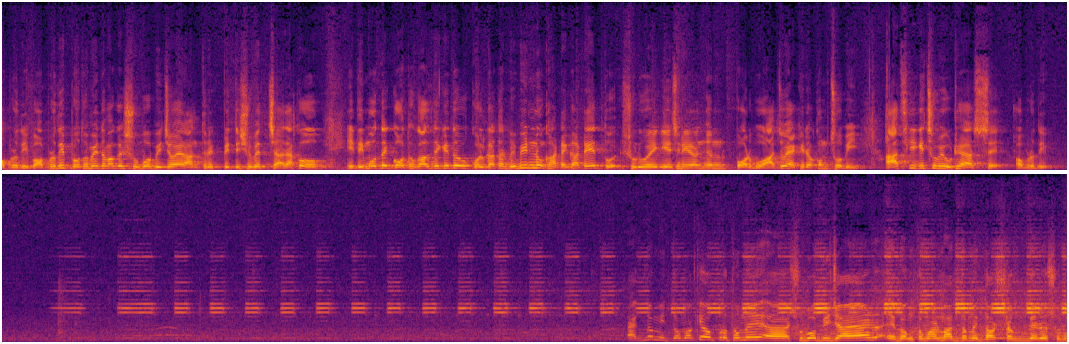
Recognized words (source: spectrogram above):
অপ্রদীপ। অপ্রদীপ, প্রথমে তোমাকে শুভ বিজয়ের আন্তরিক প্রীতি শুভেচ্ছা। দেখো, ইতিমধ্যে গতকাল থেকে তো কলকাতার বিভিন্ন ঘাটে ঘাটে শুরু হয়ে গিয়েছে নিরঞ্জন পর্ব। আজও একই রকম ছবি। আজ কি কি ছবি উঠে আসছে অপ্রদীপ? একদমই, তোমাকেও প্রথমে শুভ বিজয়ার এবং তোমার মাধ্যমে দর্শকদেরও শুভ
